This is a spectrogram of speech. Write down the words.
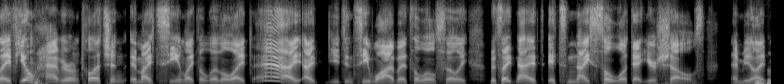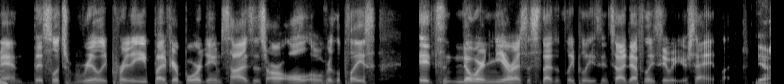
like if you don't have your own collection, it might seem like a little like, eh, I, I, you didn't see why, but it's a little silly. But it's like, nah, it, it's nice to look at your shelves and be like, Mhm. man, this looks really pretty. But if your board game sizes are all over the place, it's nowhere near as aesthetically pleasing. So I definitely see what you're saying. Like, Yeah.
